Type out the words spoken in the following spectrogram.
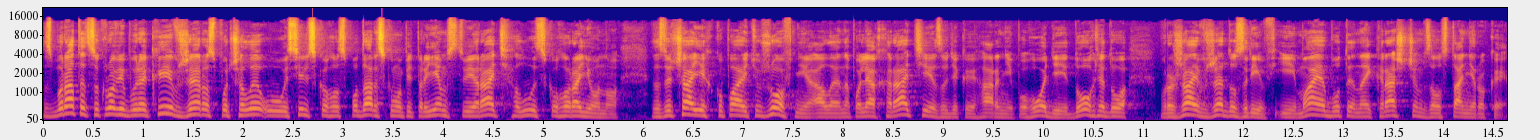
Збирати цукрові буряки вже розпочали у сільськогосподарському підприємстві Радь Луцького району. Зазвичай їх купають у жовтні, але на полях раті, завдяки гарній погоді і догляду, врожай вже дозрів і має бути найкращим за останні роки.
